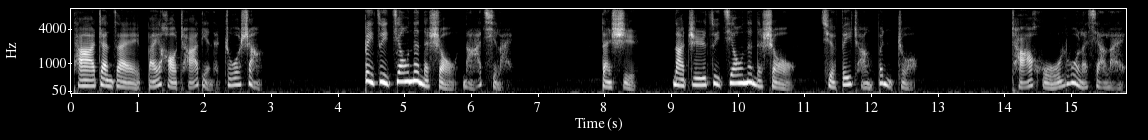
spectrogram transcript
他站在摆好茶点的桌上，被最娇嫩的手拿起来，但是那只最娇嫩的手却非常笨拙。茶壶落了下来。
